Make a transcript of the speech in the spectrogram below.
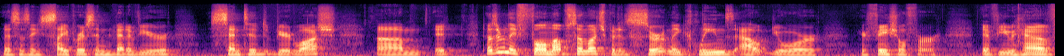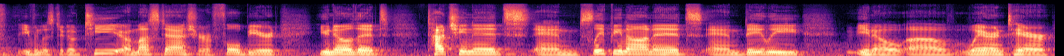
This is a cypress and vetiver scented beard wash. Um, it doesn't really foam up so much, but it certainly cleans out your your facial fur. If you have even just a goatee or a mustache or a full beard, you know that touching it and sleeping on it and daily, you know, uh, wear and tear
